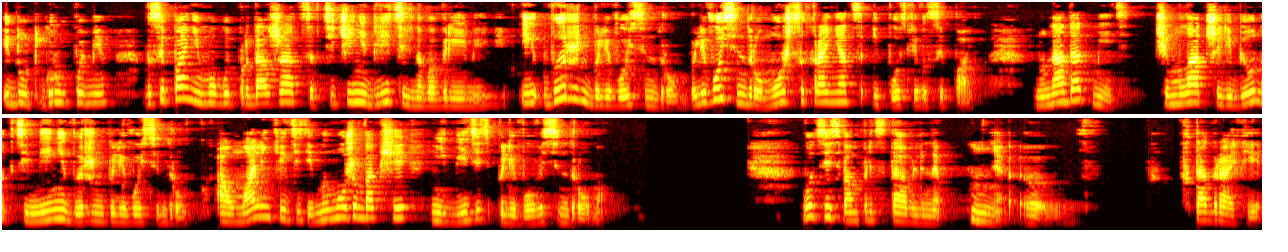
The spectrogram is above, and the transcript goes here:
идут группами, высыпания могут продолжаться в течение длительного времени, и выражен болевой синдром. Болевой синдром может сохраняться и после высыпания. Но надо отметить, чем младше ребенок, тем менее выражен болевой синдром. А у маленьких детей мы можем вообще не видеть болевого синдрома. Вот здесь вам представлены фотографии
